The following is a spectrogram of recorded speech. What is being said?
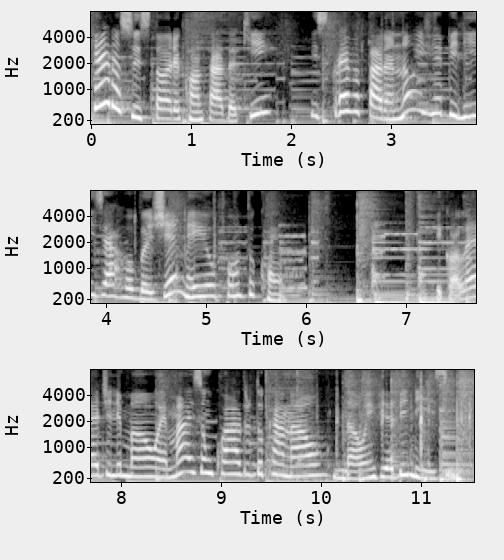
Quer a sua história contada aqui? Escreva para nãoenviabilize.gmail.com Picolé de limão é mais um quadro do canal Não Enviabilize.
